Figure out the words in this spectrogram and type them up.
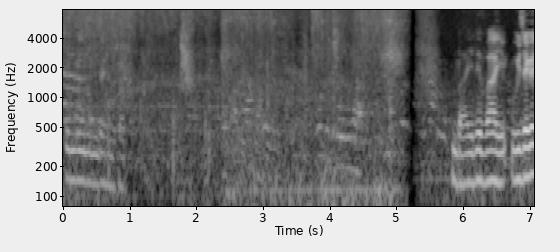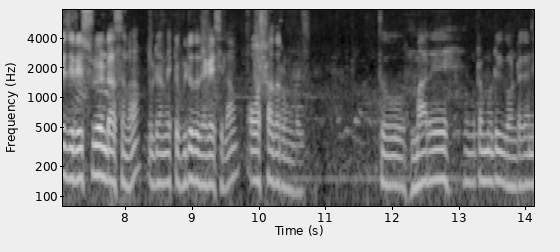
চেঞ্জিং রুম দেখেন সব। ভাই রে ভাই, ওই জায়গায় যে রেস্টুরেন্ট আছে না, ওইটা আমি একটা ভিডিওতে দেখাইছিলাম। অসাধারণ ভাই। তো মারে, মোটামুটি ঘন্টাখানি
